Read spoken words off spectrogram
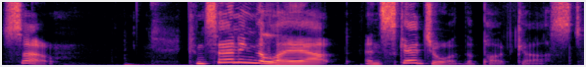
So, concerning the layout and schedule of the podcast.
